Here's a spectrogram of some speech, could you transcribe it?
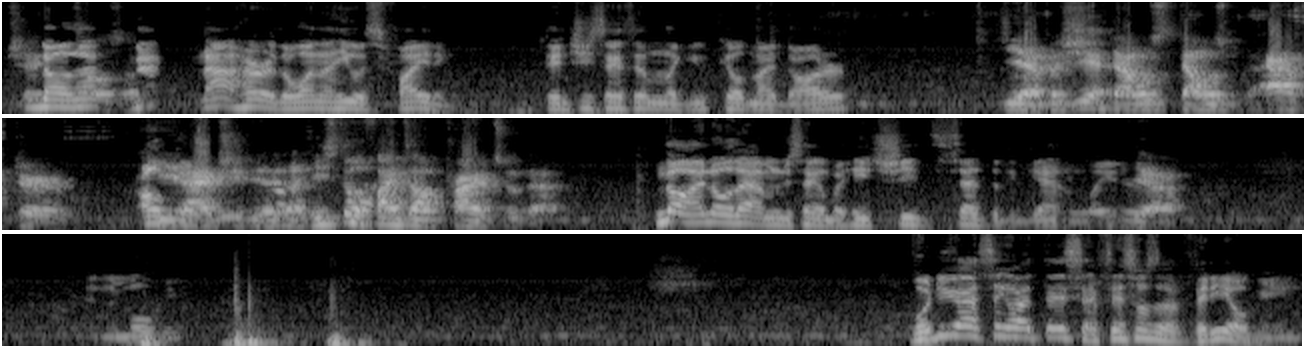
chick. No, not, not not her. The one that he was fighting. Didn't she say something like "You killed my daughter"? Yeah, but she, Yeah. that was that was after he actually. Like, he still finds out prior to that. No, I know that. I'm just saying, but he she said it again later Yeah. in the movie. What do you guys think about this? If this was a video game,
